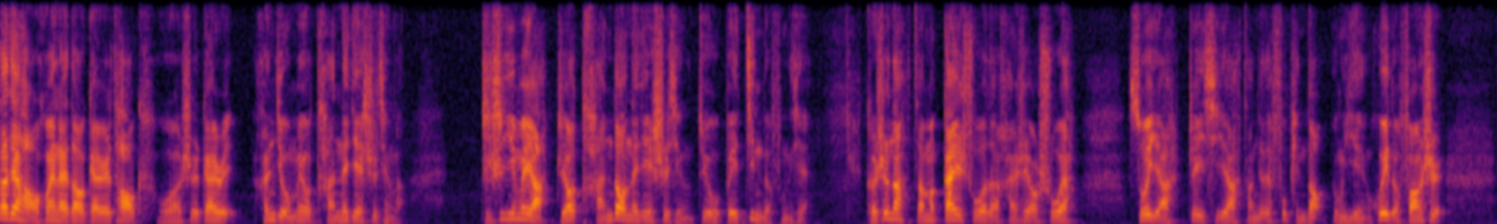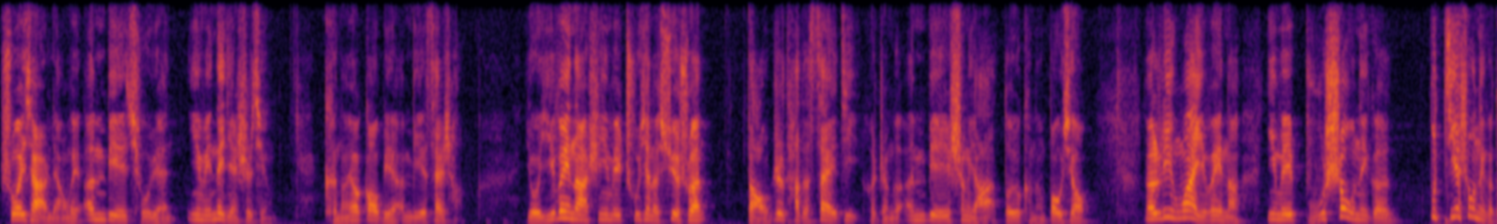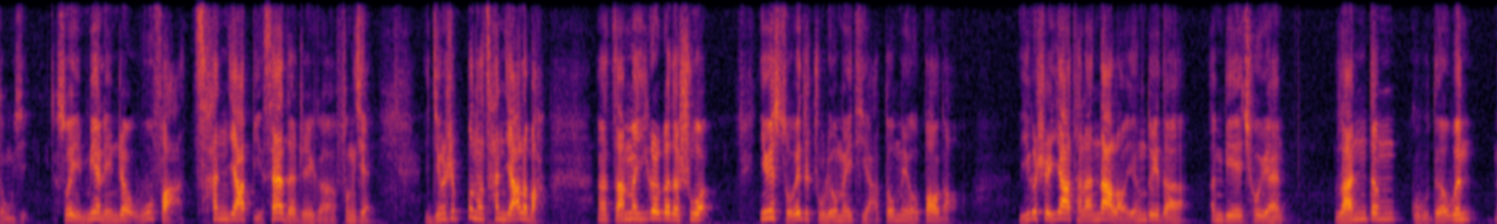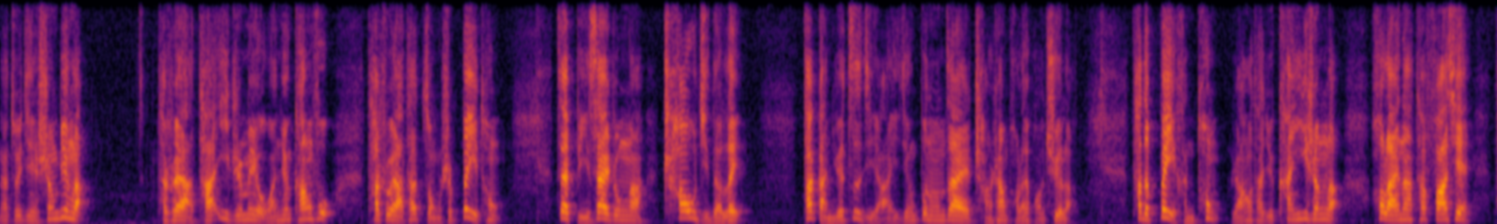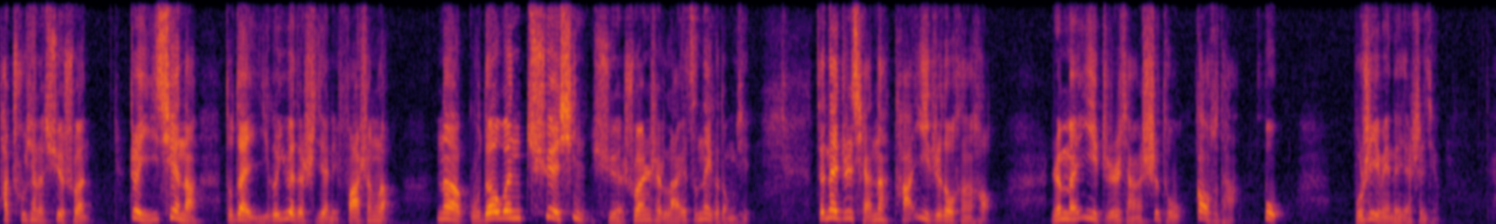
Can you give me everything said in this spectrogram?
大家好，欢迎来到 Gary Talk，我是 Gary。很久没有谈那件事情了，只是因为啊，只要谈到那件事情，就有被禁的风险。可是呢，咱们该说的还是要说呀。所以啊，这一期啊，咱就在副频道用隐晦的方式说一下两位 NBA 球员，因为那件事情可能要告别 NBA 赛场。有一位呢，是因为出现了血栓，导致他的赛季和整个 NBA 生涯都有可能报销。那另外一位呢，因为不受那个。不接受那个东西，所以面临着无法参加比赛的这个风险，已经是不能参加了吧？那咱们一个个的说，因为所谓的主流媒体啊都没有报道。一个是亚特兰大老鹰队的 NBA 球员兰登·古德温，那最近生病了。他说呀，他一直没有完全康复。他说呀，他总是背痛，在比赛中啊超级的累，他感觉自己啊已经不能在场上跑来跑去了。他的背很痛，然后他去看医生了。后来呢，他发现他出现了血栓。这一切呢，都在一个月的时间里发生了。那古德温确信血栓是来自那个东西。在那之前呢，他一直都很好。人们一直想试图告诉他，不，不是因为那件事情。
